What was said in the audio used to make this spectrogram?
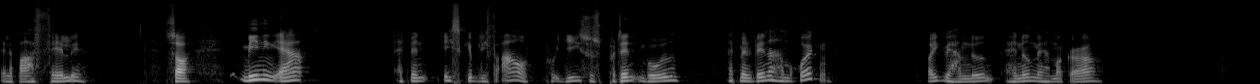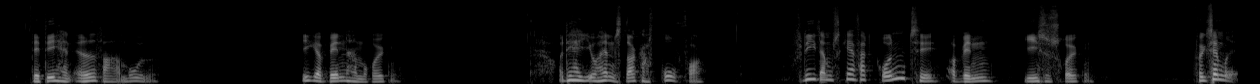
eller bare falde. Så meningen er, at man ikke skal blive forarvet på Jesus på den måde, at man vender ham ryggen, og ikke vil have noget, have noget med ham at gøre. Det er det, han advarer mod. Ikke at vende ham ryggen. Og det har Johannes nok haft brug for. Fordi der måske har været grund til at vende Jesus ryggen. For eksempel,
